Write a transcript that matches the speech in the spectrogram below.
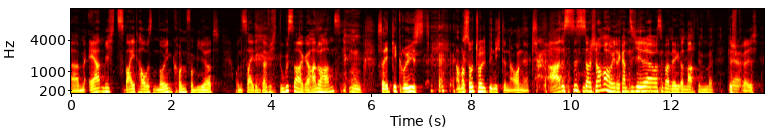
Ähm, er hat mich 2009 konfirmiert. Und seitdem darf ich du sagen. Hallo Hans. Seid gegrüßt. Aber so toll bin ich denn auch nicht. Ah, das, das schauen wir heute. Da kann sich jeder was überlegen dann nach dem Gespräch. Ja.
